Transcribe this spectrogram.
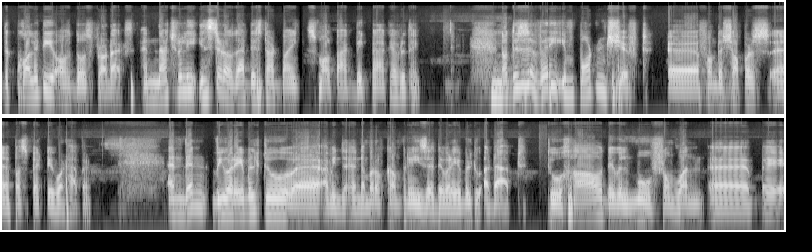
the quality of those products. And naturally, instead of that, they start buying small pack, big pack, everything. Now, this is a very important shift uh, from the shopper's uh, perspective, what happened. And then we were able to, uh, I mean, a number of companies, uh, they were able to adapt to how they will move from one uh, uh,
